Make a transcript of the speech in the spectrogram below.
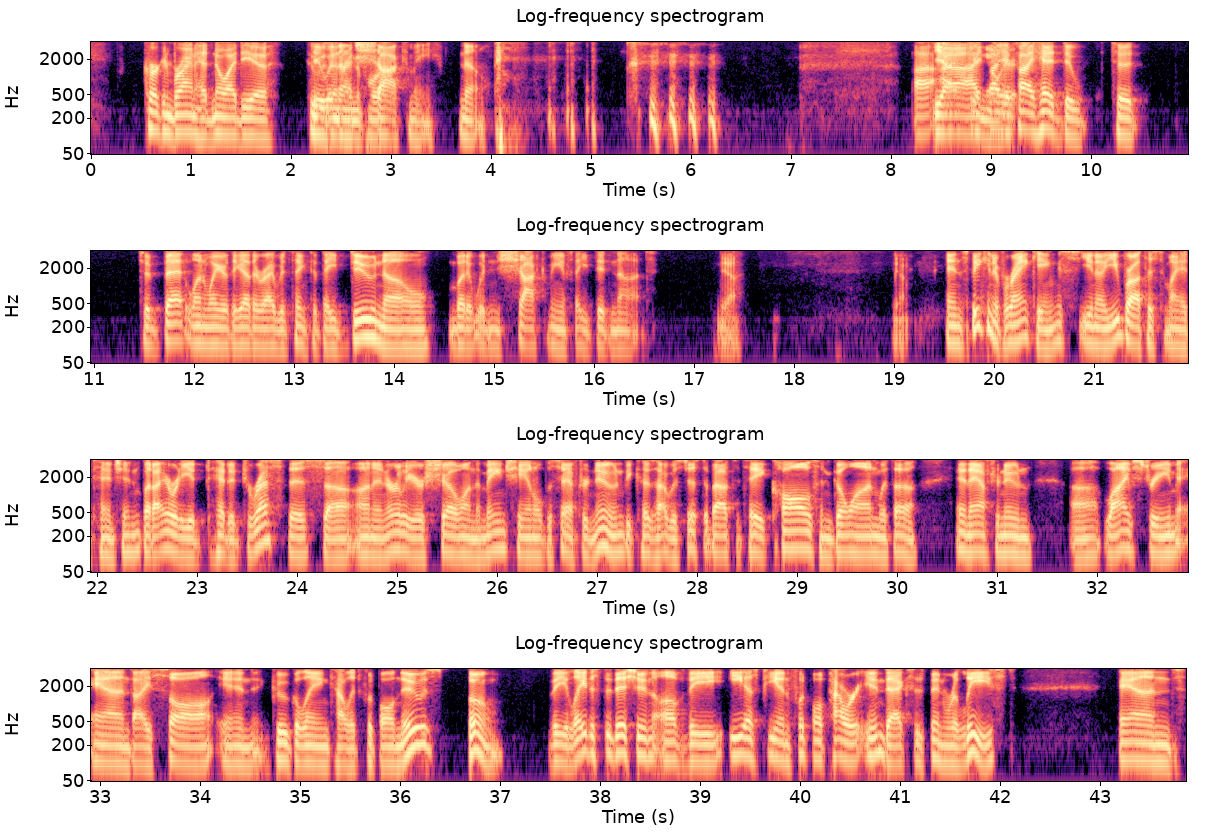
Kirk and Brian had no idea who it was would not the portal? Shock me. No. Uh, yeah, I, I know. I, if I had to to to bet one way or the other, I would think that they do know, but it wouldn't shock me if they did not. Yeah. Yeah. And speaking of rankings, you know, you brought this to my attention, but I already had, had addressed this uh, on an earlier show on the main channel this afternoon because I was just about to take calls and go on with a an afternoon uh, live stream, and I saw in googling college football news, boom, the latest edition of the ESPN Football Power Index has been released. And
